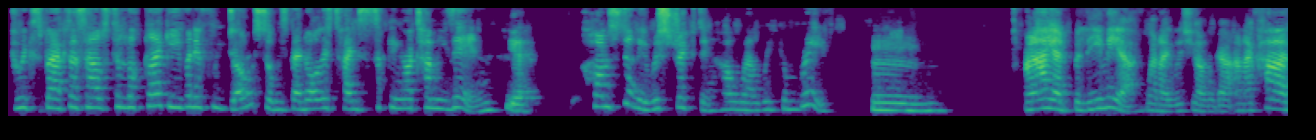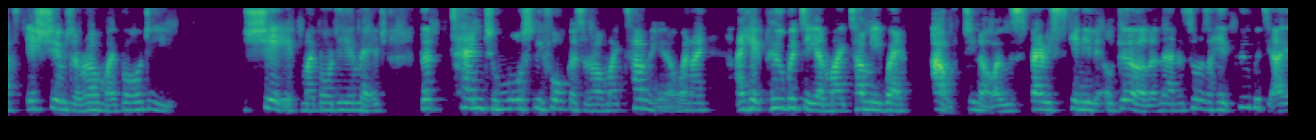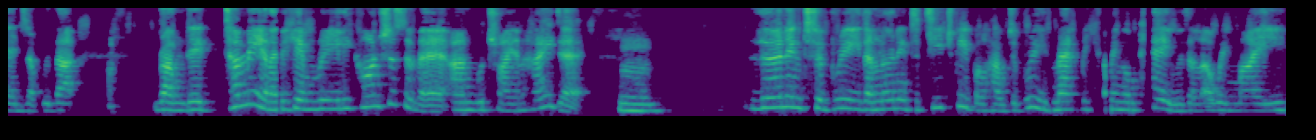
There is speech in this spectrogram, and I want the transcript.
to expect ourselves to look like, even if we don't. So we spend all this time sucking our tummies in, yeah, constantly restricting how well we can breathe. Mm. And I had bulimia when I was younger, and I've had issues around my body shape, my body image, that tend to mostly focus around my tummy. You know, when I, I hit puberty and my tummy went out, you know, I was very skinny little girl. And then as soon as I hit puberty, I ended up with that rounded tummy and I became really conscious of it and would try and hide it. Mm. Learning to breathe and learning to teach people how to breathe meant becoming okay with allowing my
